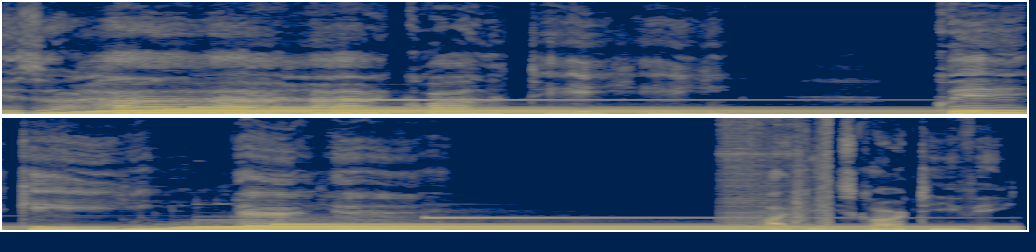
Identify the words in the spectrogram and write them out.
is a high quality quickie. Yeah, yeah. Scar TV.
